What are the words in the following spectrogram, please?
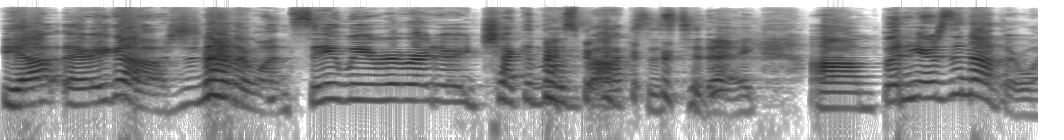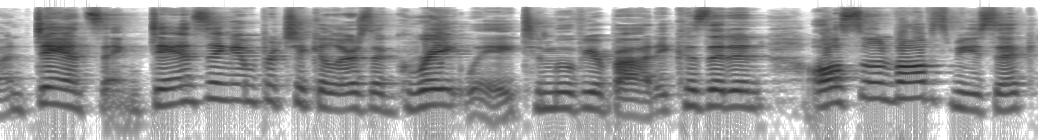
Yeah, there you go. Just another one. See, we were checking those boxes today. Um, but here's another one dancing. Dancing, in particular, is a great way to move your body because it also involves music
